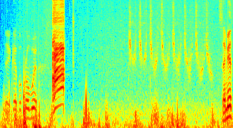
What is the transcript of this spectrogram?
Дай-ка я попробую. Тихо, тихо, тихо, тихо, тихо, тихо, тихо. Самец?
